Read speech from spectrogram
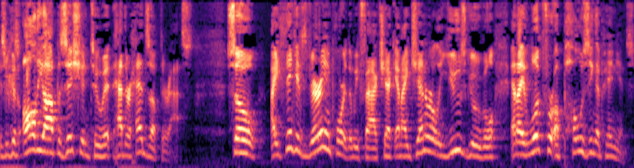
is because all the opposition to it had their heads up their ass. So I think it's very important that we fact check, and I generally use Google and I look for opposing opinions.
